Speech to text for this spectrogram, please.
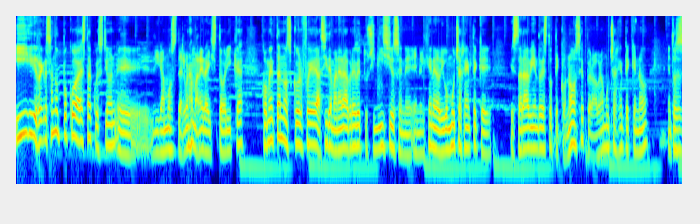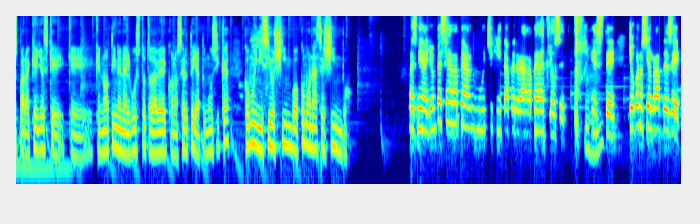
Y, regresando un poco a esta cuestión, eh, digamos, de alguna manera histórica, coméntanos cuál fue así de manera breve tus inicios en el, género. Digo, mucha gente que estará viendo esto te conoce, pero habrá mucha gente que no. Entonces, para aquellos que, que, que no tienen el gusto todavía de conocerte y a tu música, ¿cómo inició Shimbo? ¿Cómo nace Shimbo? Pues mira, yo empecé a rapear muy chiquita, pero era rapera de closet. este, yo conocí el rap desde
